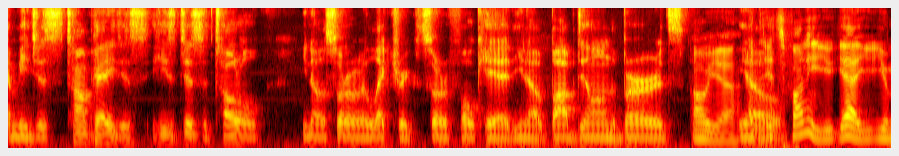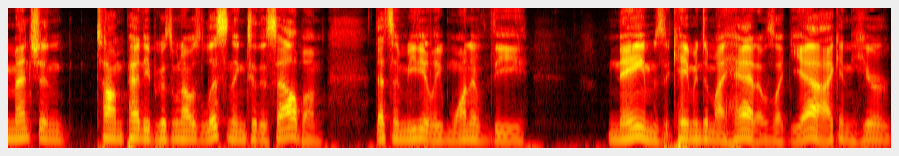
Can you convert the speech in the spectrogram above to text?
i mean just tom petty just he's just a total you know sort of electric sort of folk head you know bob dylan the Byrds Oh yeah, You know- it's funny. You, yeah, you, mentioned Tom Petty because when I was listening to this album, that's immediately one of the names that came into my head. I was like, yeah, I can hear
